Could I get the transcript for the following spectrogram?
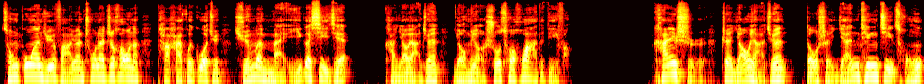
从公安局、法院出来之后呢，他还会过去询问每一个细节，看姚雅娟有没有说错话的地方。开始，这姚雅娟都是言听计从，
